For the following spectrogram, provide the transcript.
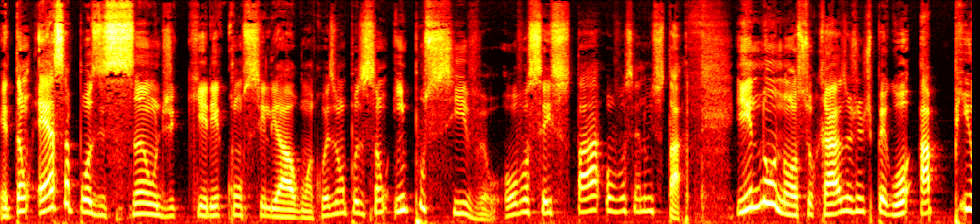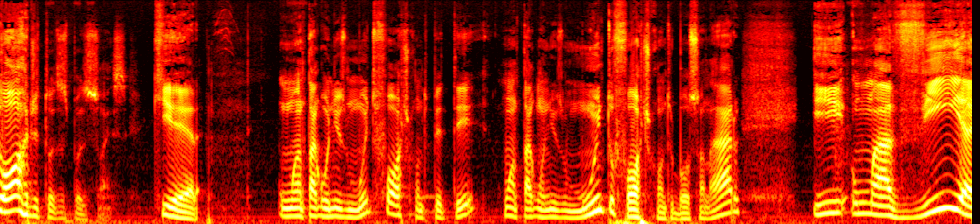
Então, essa posição de querer conciliar alguma coisa é uma posição impossível. Ou você está ou você não está. E no nosso caso, a gente pegou a pior de todas as posições, que era um antagonismo muito forte contra o PT, um antagonismo muito forte contra o Bolsonaro e uma via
